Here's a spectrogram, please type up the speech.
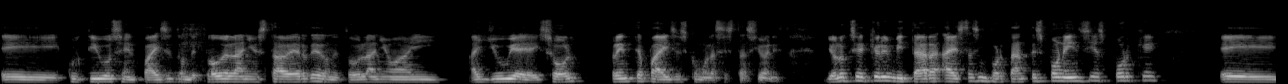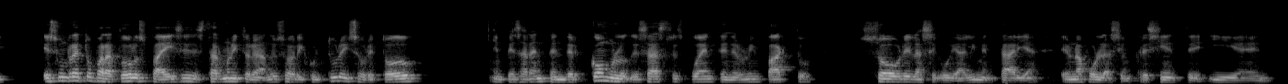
eh, cultivos en países donde todo el año está verde, donde todo el año hay, hay lluvia y hay sol, frente a países como las estaciones. Yo lo que quiero invitar a estas importantes ponencias porque eh, es un reto para todos los países estar monitoreando su agricultura y sobre todo empezar a entender cómo los desastres pueden tener un impacto sobre la seguridad alimentaria en una población creciente y, en,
